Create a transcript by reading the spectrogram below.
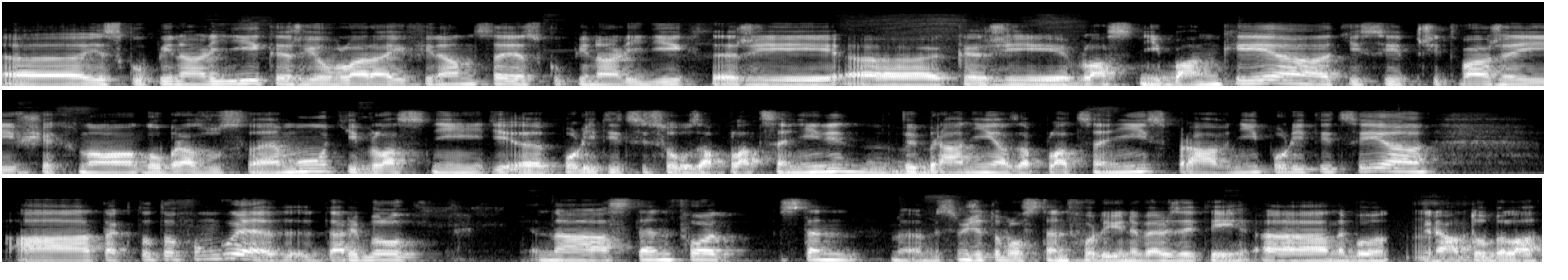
Eh, je skupina lidí, kteří ovládají finance, je skupina lidí, kteří, eh, kteří vlastní banky a ti si přitvářejí všechno k obrazu svému. Ti vlastní ti, eh, politici jsou zaplacení, vybrání a zaplacení, správní politici a, a tak toto funguje. Tady byl na Stanford, Stan, myslím, že to byl Stanford University, nebo která to byla,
